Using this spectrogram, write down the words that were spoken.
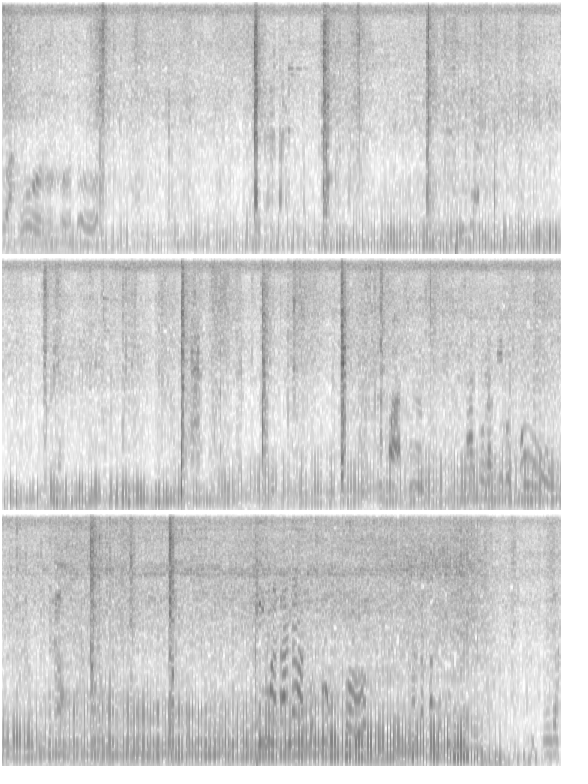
Dua. Uh, tuh. Tiga. Empat. Hmm. Satu lagi bosku. Lima kandang bosku. Oh. Mantap kan bosku. Ini udah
